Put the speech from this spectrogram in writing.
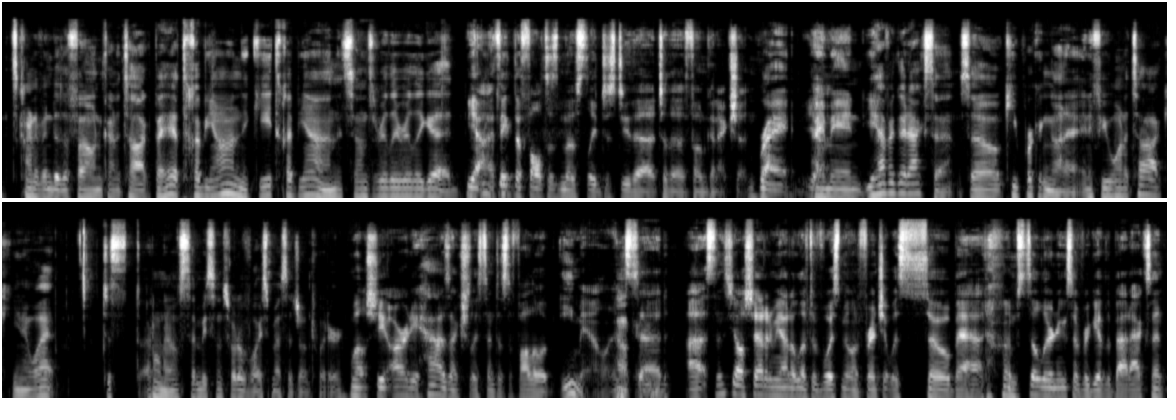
it's kind of into the phone kind of talk. But hey, très bien, Nikki, très bien. It sounds really, really good. Yeah, I think the fault is mostly just due the to the phone connection. Right. Yeah. I mean, you have a good accent, so keep working on it. And if you want to talk, you know what? Just I don't know, send me some sort of voice message on Twitter. Well, she already has actually sent us a follow up email and said, uh, Since y'all shouted me out, I left a voicemail in French. It was so bad. I'm still learning, so forgive the bad accent.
